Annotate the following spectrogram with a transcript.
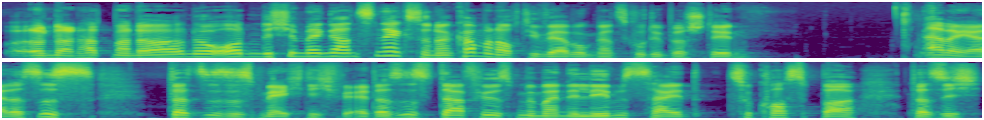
Und dann hat man da eine ordentliche Menge an Snacks und dann kann man auch die Werbung ganz gut überstehen. Aber ja, das ist, das ist es mir echt nicht wert. Das ist, dafür ist mir meine Lebenszeit zu kostbar, dass ich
